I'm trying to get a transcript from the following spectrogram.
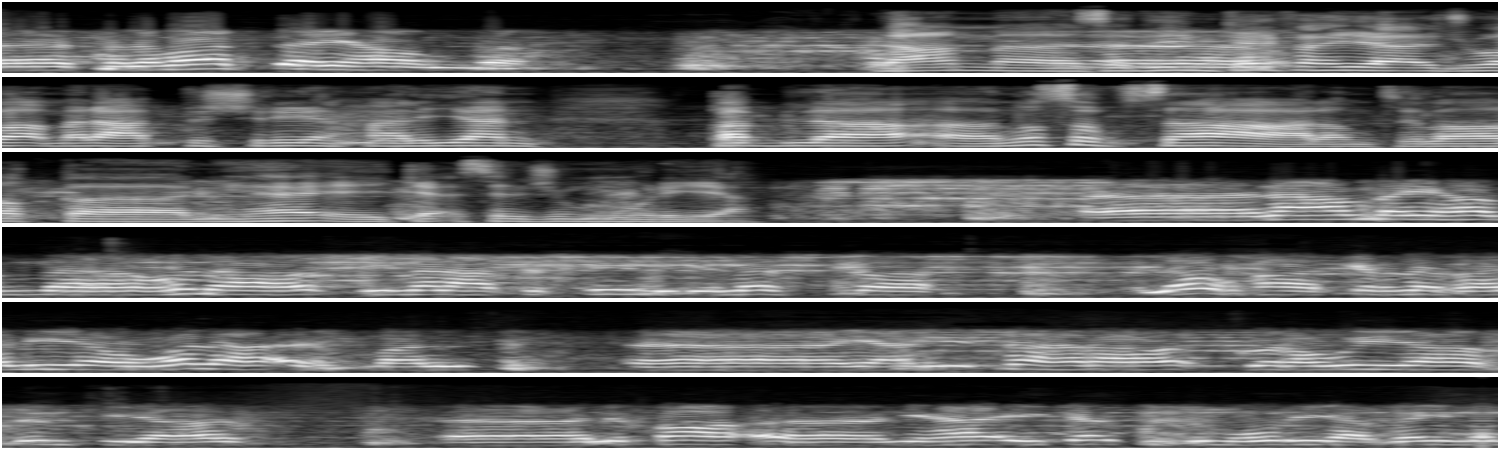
آه، سلامات أيهم نعم سديم كيف هي أجواء ملعب تشرين حاليا قبل نصف ساعة على انطلاق نهائي كأس الجمهورية؟ نعم أيهم هنا في ملعب تشرين بدمشق لوحة كرنفالية ولا أجمل آه يعني سهرة كروية بامتياز آه لقاء آه نهائي كأس الجمهورية بين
